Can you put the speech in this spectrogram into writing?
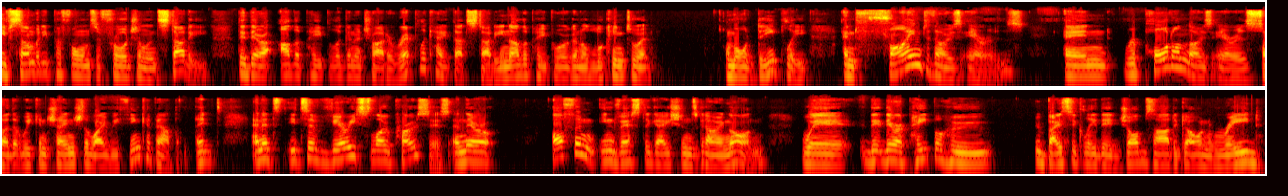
if somebody performs a fraudulent study, that there are other people are going to try to replicate that study, and other people are going to look into it more deeply and find those errors and report on those errors so that we can change the way we think about them. It, and it's it's a very slow process, and there are often investigations going on where there, there are people who, who basically their jobs are to go and read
